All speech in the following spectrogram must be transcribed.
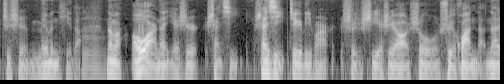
这是没问题的。嗯那么偶尔呢，也是陕西，山西这个地方是是也是要受水患的。那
